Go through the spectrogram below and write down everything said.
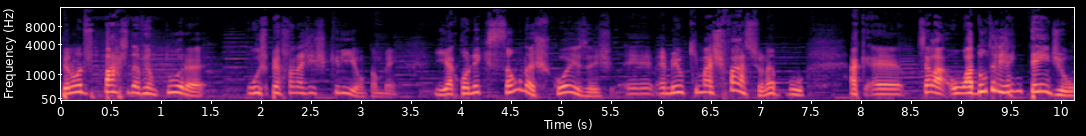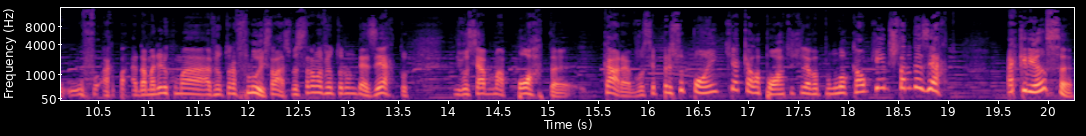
pelo menos parte da aventura, os personagens criam também. E a conexão das coisas é, é meio que mais fácil, né? O, a, é, sei lá, o adulto ele já entende o, o a, da maneira como a aventura flui. Sei lá, se você tá numa aventura no deserto e você abre uma porta, cara, você pressupõe que aquela porta te leva para um local que ainda está no deserto. A criança,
